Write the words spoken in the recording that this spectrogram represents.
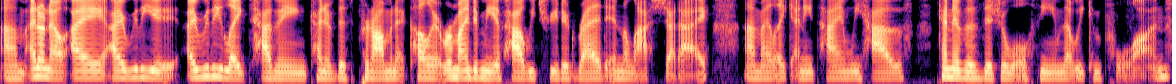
um, i don't know i i really i really liked having kind of this predominant color. It reminded me of how we treated red in the last jedi. Um, i like anytime we have kind of a visual theme that we can pull on.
